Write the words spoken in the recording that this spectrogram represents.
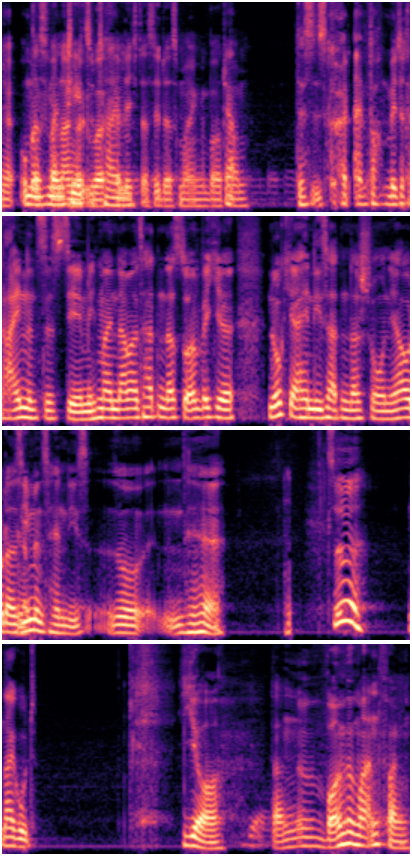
Ja, um das, das mein Tee zu timen. dass sie das mal eingebaut ja. haben. Das ist, gehört einfach mit rein ins System. Ich meine, damals hatten das so irgendwelche Nokia-Handys hatten das schon, ja, oder. Siemens-Handys. So, ne. So, na gut. Ja, dann äh, wollen wir mal anfangen.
